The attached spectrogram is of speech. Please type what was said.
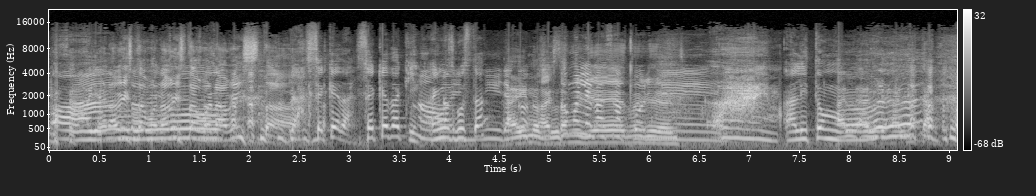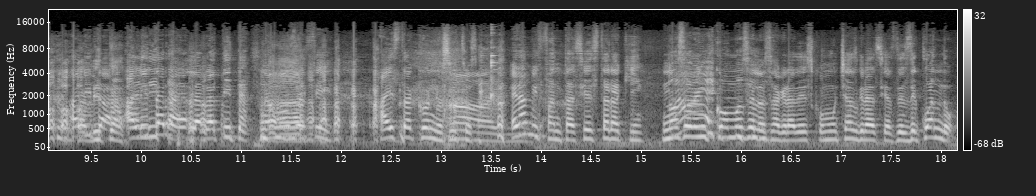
Ay, Buenavista, no. Buenavista, Buenavista. Ya, Se queda, se queda aquí. Ahí nos gusta. Ahí nos gusta. muy bien, muy bien. Ay, Alito. Al- al- alita. Alita, Alita. Alita, la, la ratita. No, no sé si. Ahí está con nosotros. Era mi fantasía estar aquí. No saben cómo se los agradezco. Muchas gracias. ¿Desde cuándo?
